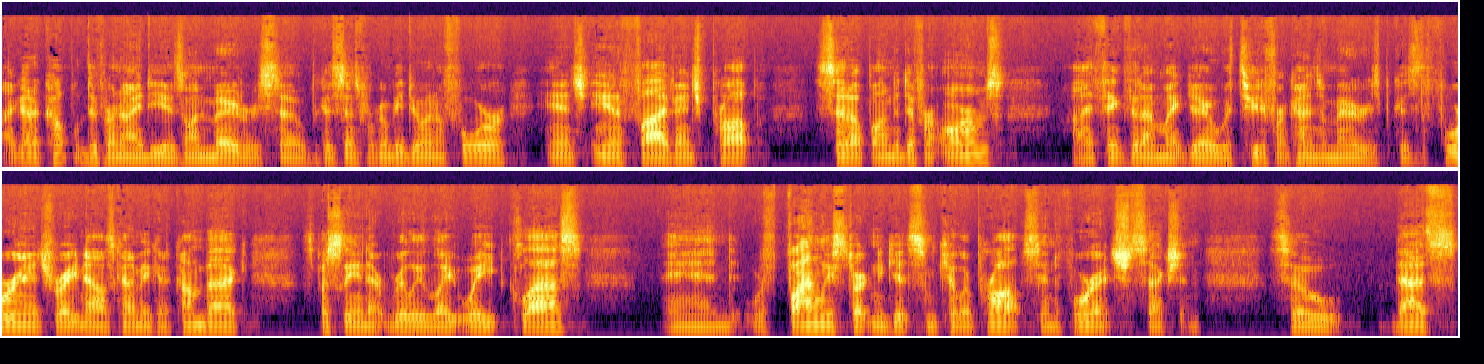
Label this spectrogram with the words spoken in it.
I got a couple different ideas on motors. So, because since we're going to be doing a four inch and a five inch prop setup on the different arms, I think that I might go with two different kinds of motors because the four inch right now is kind of making a comeback, especially in that really lightweight class. And we're finally starting to get some killer props in the four inch section. So that's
